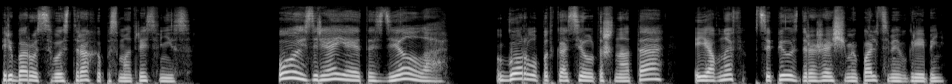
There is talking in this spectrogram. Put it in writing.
перебороть свой страх и посмотреть вниз. Ой, зря я это сделала. К горлу подкатила тошнота, и я вновь вцепилась дрожащими пальцами в гребень.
